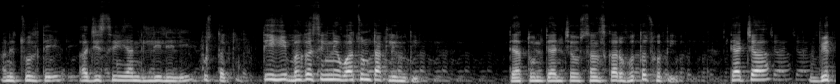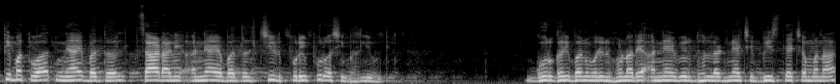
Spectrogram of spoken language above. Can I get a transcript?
आणि चुलते अजित सिंग यांनी लिहिलेली पुस्तके. तीही भगतसिंगने वाचून टाकली होती. त्यातून त्यांचे संस्कार होतच होती. त्याच्या व्यक्तिमत्वात न्यायाबद्दल चाड आणि अन्यायाबद्दल चीड पुरेपूर अशी भरली होती. गोरगरिबांवरील होणाऱ्या अन्यायाविरुद्ध लढण्याचे बीज त्याच्या मनात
